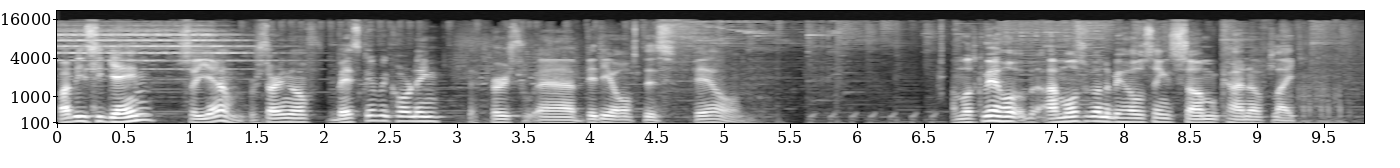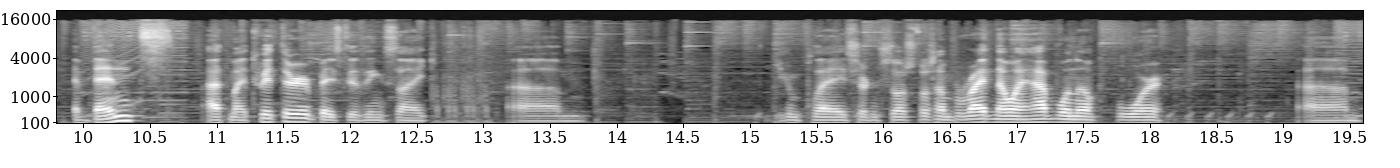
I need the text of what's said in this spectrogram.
by BC Game. So yeah, we're starting off basically recording the first uh, video of this film. I'm not gonna be I'm also gonna be hosting some kind of like events at my Twitter. Basically things like um, you can play certain stores. For example, right now I have one up for um,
